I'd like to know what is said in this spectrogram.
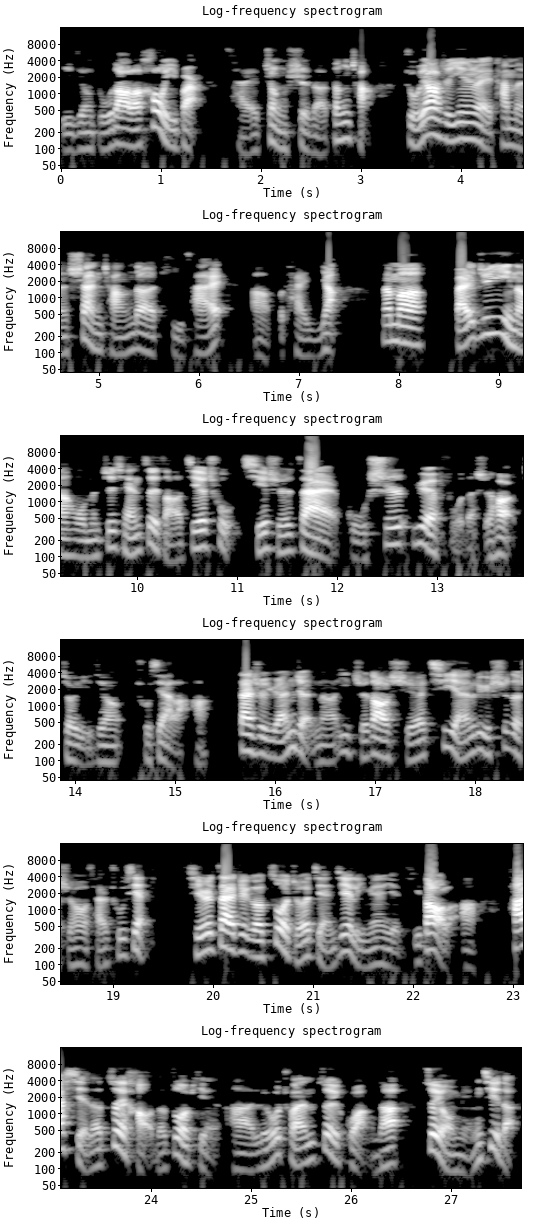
已经读到了后一半才正式的登场，主要是因为他们擅长的题材。啊，不太一样。那么白居易呢？我们之前最早接触，其实在古诗乐府的时候就已经出现了啊。但是元稹呢，一直到学七言律诗的时候才出现。其实，在这个作者简介里面也提到了啊，他写的最好的作品啊，流传最广的、最有名气的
